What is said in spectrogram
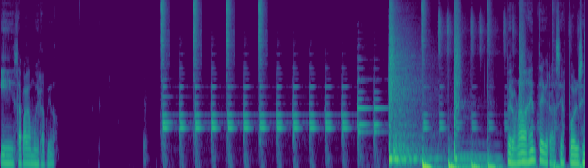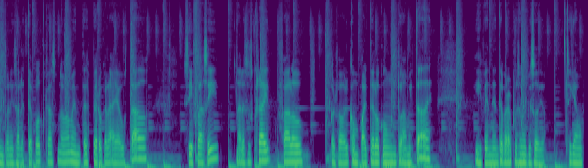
y- se apaga muy rápido. Pero nada, gente, gracias por sintonizar este podcast nuevamente. Espero que les haya gustado. Si fue así, dale subscribe, follow. Por favor, compártelo con tus amistades. Y pendiente para el próximo episodio. Sigamos.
